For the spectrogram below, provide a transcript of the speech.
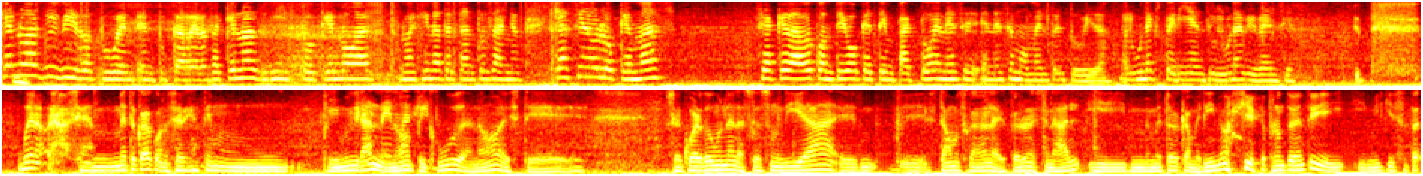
¿qué no has vivido tú en, en tu carrera? O sea, ¿qué no has visto? ¿Qué no has, imagínate tantos años, qué ha sido lo que más se ha quedado contigo que te impactó en ese, en ese momento en tu vida? ¿Alguna experiencia, alguna vivencia? Bueno, o sea, me ha tocado conocer gente mm, pues, muy sí, grande, ¿no? Picuda, ¿no? Este. Recuerdo una de las cosas un día, eh, eh, estábamos tocando en el Auditorio Nacional y me meto al camerino y de pronto entro y, y Miki está,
